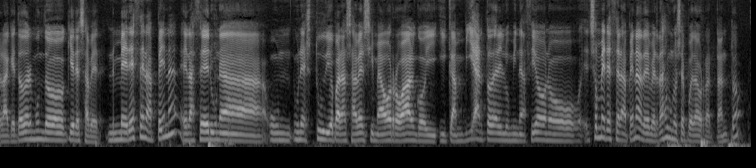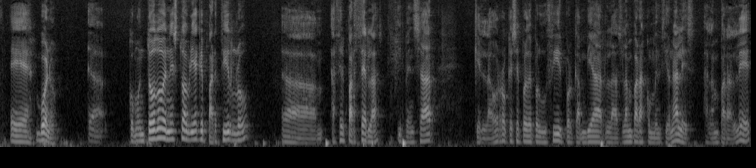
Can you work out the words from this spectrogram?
la, que todo el mundo quiere saber, ¿merece la pena el hacer una, un, estudio para saber si me ahorro algo y, cambiar toda la iluminación? O, ¿Eso merece la pena? ¿De verdad uno se puede ahorrar tanto? Eh, bueno, eh, como en todo, en esto habría que partirlo, hacer parcelas y pensar que el ahorro que se puede producir por cambiar las lámparas convencionales a lámparas LED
